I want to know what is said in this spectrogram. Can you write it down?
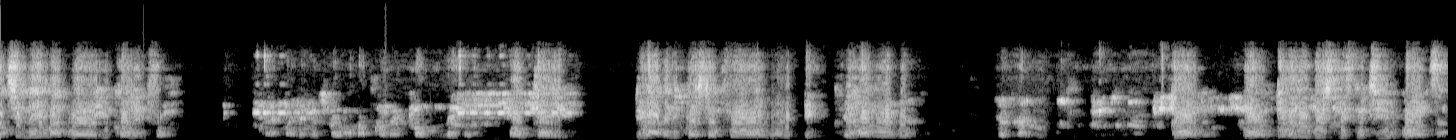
What's your name and where are you calling from? My name is Raymond. I'm calling from Lagos. Okay. Do you have any question for the Honorable? Yes, I do. Go on. Go on. The Honorable is listening to you. Go on, sir.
